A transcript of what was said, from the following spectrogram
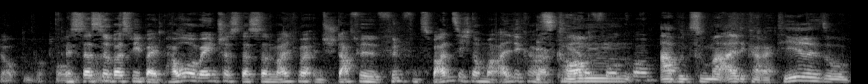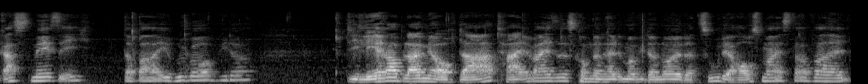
glaube, über 1000 Ist das sowas wie bei Power Rangers, dass dann manchmal in Staffel 25 nochmal alte Charaktere Es kommen vorkommen? ab und zu mal alte Charaktere, so gastmäßig dabei rüber wieder. Die Lehrer bleiben ja auch da, teilweise. Es kommen dann halt immer wieder neue dazu. Der Hausmeister war halt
